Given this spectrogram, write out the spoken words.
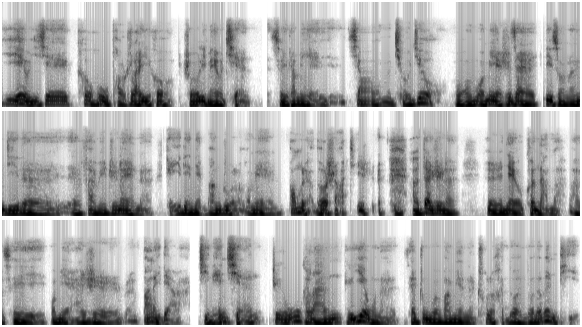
也有一些客户跑出来以后手里没有钱，所以他们也向我们求救。我我们也是在力所能及的呃范围之内呢，给一点点帮助了。我们也帮不了多少，其实 啊，但是呢，人家有困难嘛啊，所以我们也还是帮了一点儿。几年前，这个乌克兰这个业务呢，在中国方面呢，出了很多很多的问题。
